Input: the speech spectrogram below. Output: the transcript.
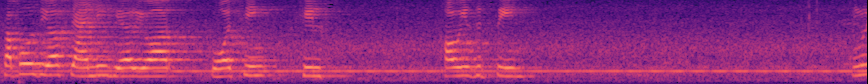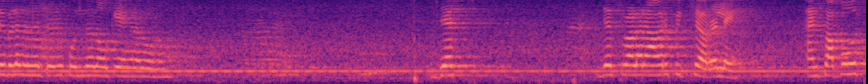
Suppose you are standing here, you are watching hills. How is it seen? നിങ്ങൾ ഇവിടെ നിന്നിട്ട് ഒരു കുന്ന് നോക്കി എങ്ങനെ തോന്നും ജസ്റ്റ് ജസ്റ്റ് വളരെ ആ ഒരു പിക്ചർ അല്ലേ? And suppose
